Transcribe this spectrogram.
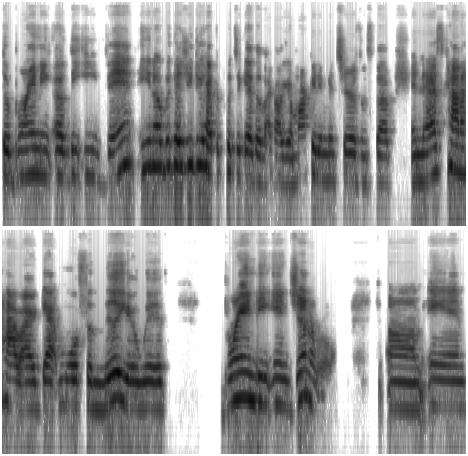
the branding of the event, you know, because you do have to put together like all your marketing materials and stuff. And that's kind of how I got more familiar with branding in general. Um, and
